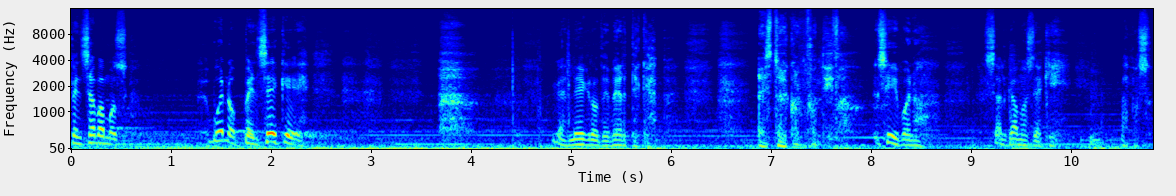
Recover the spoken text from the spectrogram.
pensábamos, bueno, pensé que... Me alegro de verte, Cap. Estoy confundido. Sí, bueno, salgamos de aquí. Vamos.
